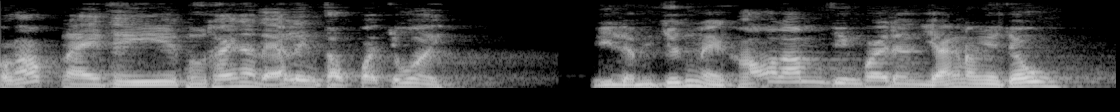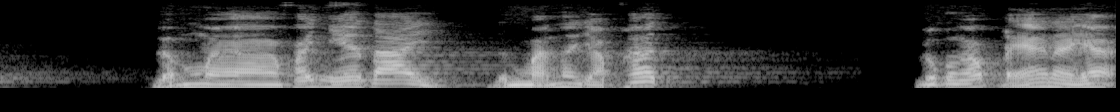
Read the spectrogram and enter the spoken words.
Con ốc này thì tôi thấy nó đẻ liên tục rồi chú ơi. Đi lụm trứng này khó lắm chứ không phải đơn giản đâu nha chú. Lụm mà phải nhẹ tay, lụm mạnh nó dập hết. Lúc con ốc đẻ này á,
